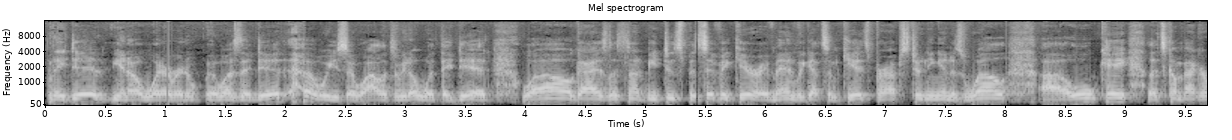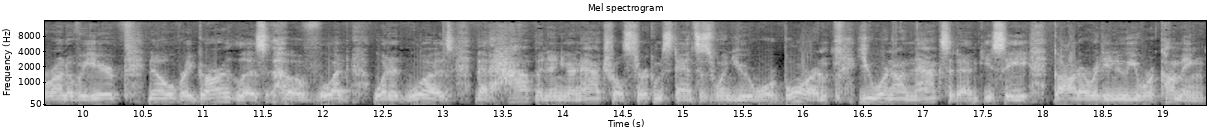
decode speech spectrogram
they did, you know, whatever it was they did. we say, well, Alex, we know what they did. Well, guys, let's not be too specific here. Amen. We got some kids perhaps tuning in as well. Uh, okay, let's come back around over here. No, regardless of what, what it was that happened in your natural circumstances when you were born, you were not an accident. You see, God already knew you were coming.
